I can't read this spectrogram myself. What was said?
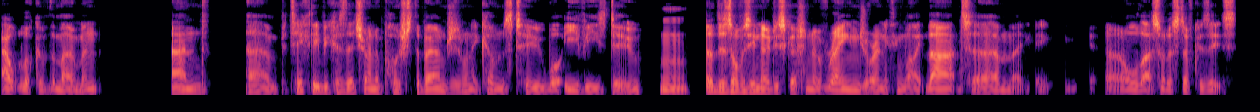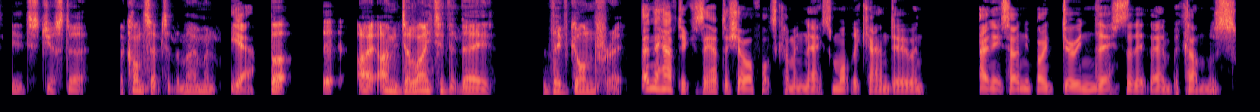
outlook of the moment, and um, particularly because they're trying to push the boundaries when it comes to what EVs do. Mm. Uh, There's obviously no discussion of range or anything like that, um, all that sort of stuff, because it's it's just a, a concept at the moment. Yeah. but uh, I, I'm delighted that they they've gone for it. and they have to because they have to show off what's coming next and what they can do, and and it's only by doing this that it then becomes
